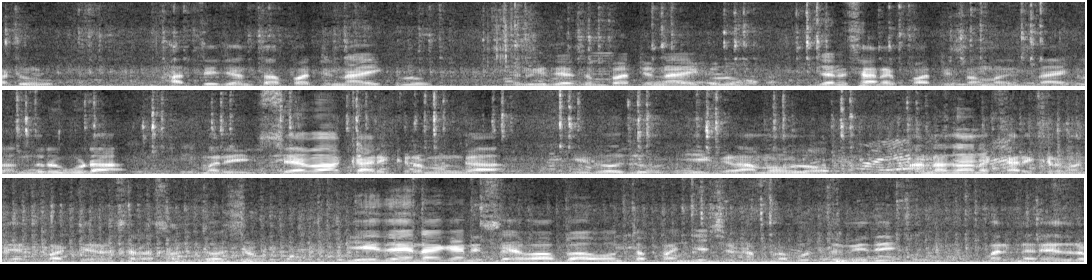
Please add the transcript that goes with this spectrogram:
అటు భారతీయ జనతా పార్టీ నాయకులు తెలుగుదేశం పార్టీ నాయకులు జనసేన పార్టీకి సంబంధించిన నాయకులు అందరూ కూడా మరి సేవా కార్యక్రమంగా ఈరోజు ఈ గ్రామంలో అన్నదాన కార్యక్రమాన్ని ఏర్పాటు చేయడం చాలా సంతోషం. ఏదైనా కానీ సేవాభావంతో పనిచేసే ప్రభుత్వం ఇది. మరి నరేంద్ర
